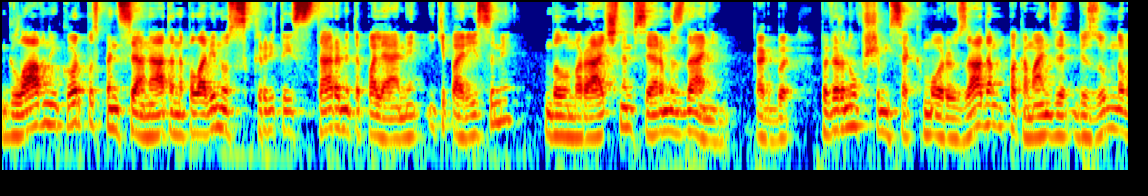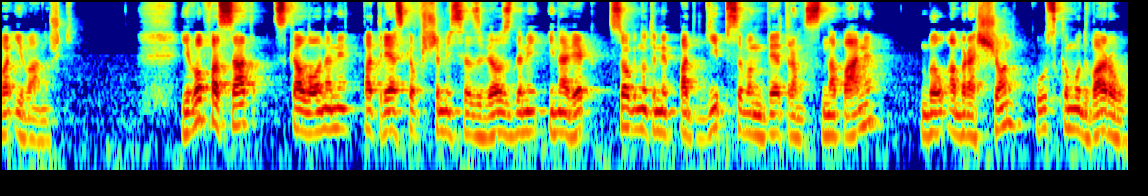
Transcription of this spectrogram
Главный корпус пансионата, наполовину скрытый старыми тополями и кипарисами, был мрачным серым зданием, как бы повернувшимся к морю задом по команде безумного Иванушки. Его фасад с колоннами, потрескавшимися звездами и навек согнутыми под гипсовым ветром снопами, был обращен к узкому двору,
